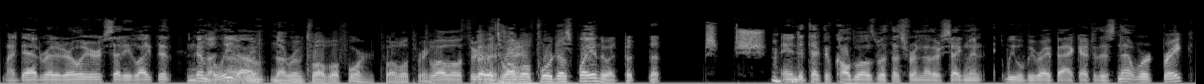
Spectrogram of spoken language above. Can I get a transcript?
my dad read it earlier, said he liked it. Couldn't not, believe not. Room, not room 1204, 1203. 1203. But 1204 right. does play into it, but that. and Detective Caldwell is with us for another segment. We will be right back after this network break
